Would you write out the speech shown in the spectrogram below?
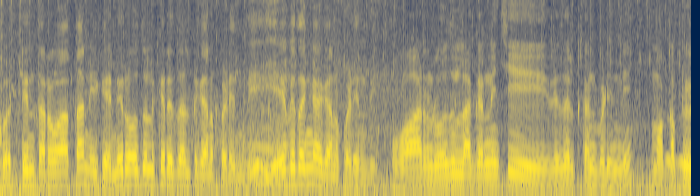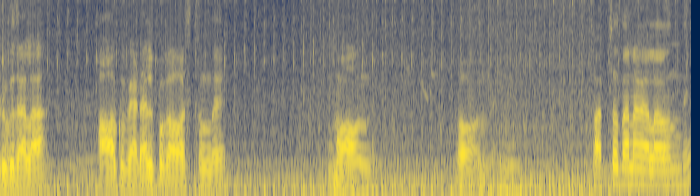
కొట్టిన తర్వాత నీకు ఎన్ని రోజులకి రిజల్ట్ కనపడింది? ఏ విధంగా కనపడింది? వారం రోజుల దగ్గర నుంచి రిజల్ట్ కనపడింది. మొక్క పెరుగుదల ఆకు వెడల్పుగా వస్తుంది. బాగుంది. బాగుంది. పచ్చదనం ఎలా ఉంది?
